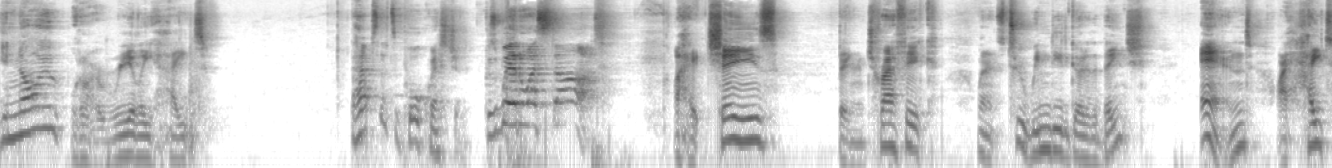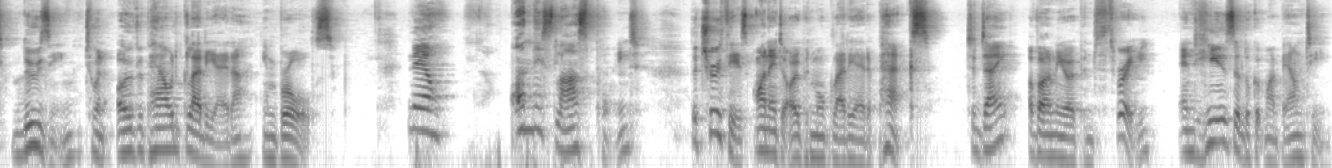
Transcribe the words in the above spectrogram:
You know what I really hate? Perhaps that's a poor question, because where do I start? I hate cheese, being in traffic, when it's too windy to go to the beach, and I hate losing to an overpowered gladiator in brawls. Now, on this last point, the truth is I need to open more gladiator packs. To date, I've only opened three, and here's a look at my bounty.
